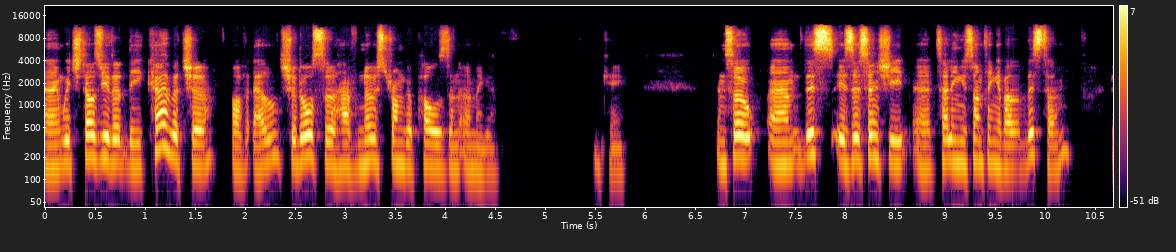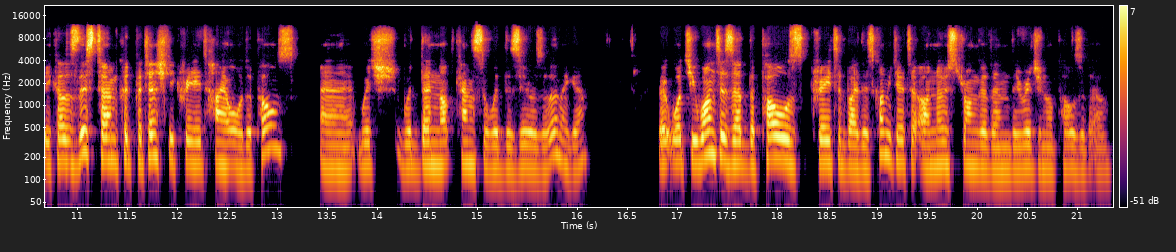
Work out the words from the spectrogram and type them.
uh, which tells you that the curvature of L should also have no stronger poles than omega. Okay. And so um, this is essentially uh, telling you something about this term, because this term could potentially create higher order poles, uh, which would then not cancel with the zeros of omega. But what you want is that the poles created by this commutator are no stronger than the original poles of L.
